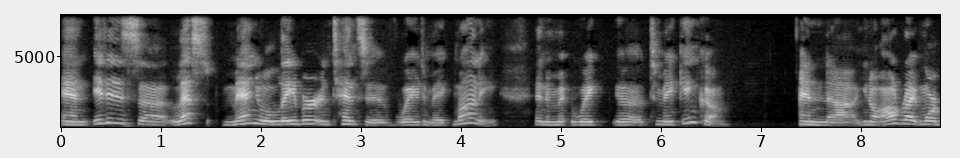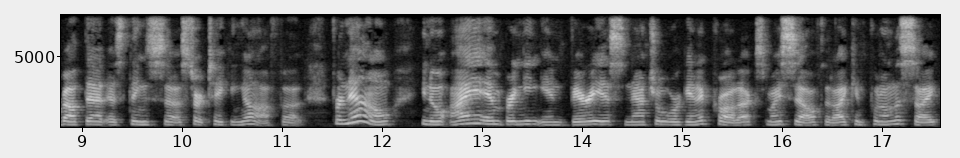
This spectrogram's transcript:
and it is uh, less manual labor intensive way to make money and a way uh, to make income. And uh, you know, I'll write more about that as things start taking off. But for now, you know, I am bringing in various natural organic products myself that I can put on the site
